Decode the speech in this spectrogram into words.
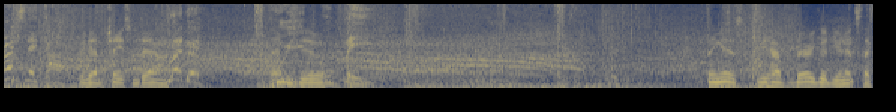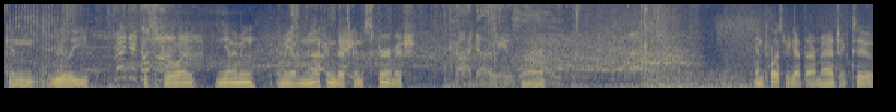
As they die. We gotta chase them down. Ready! That we do. Thing is, we have very good units that can really destroy the enemy, and we have nothing that's gonna skirmish. And plus, we got our magic too.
